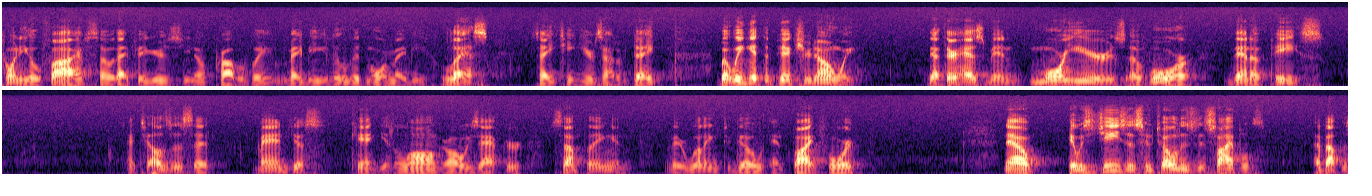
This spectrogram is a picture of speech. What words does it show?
2005, so that figure is, you know, probably maybe a little bit more, maybe less. It's 18 years out of date. But we get the picture, don't we? That there has been more years of war than of peace. It tells us that man just can't get along. They're always after something and they're willing to go and fight for it. Now, it was Jesus who told his disciples about the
